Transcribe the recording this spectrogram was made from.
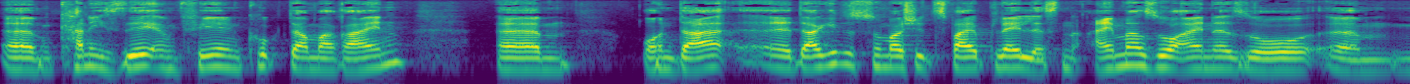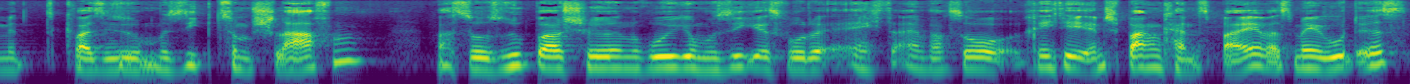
Ähm, kann ich sehr empfehlen, guckt da mal rein. Ähm, und da, äh, da gibt es zum Beispiel zwei Playlisten. Einmal so eine so ähm, mit quasi so Musik zum Schlafen, was so super schön ruhige Musik ist, wo du echt einfach so richtig entspannen kannst bei, was mega gut ist.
